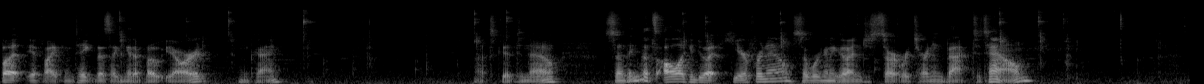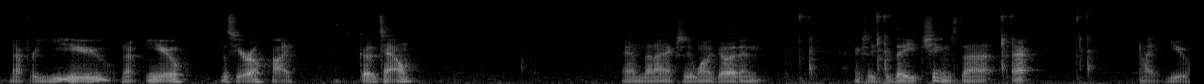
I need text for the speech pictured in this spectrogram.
but if I can take this, I can get a boat yard. Okay. That's good to know. So I think that's all I can do out here for now. So we're going to go ahead and just start returning back to town. Now for you, no, you, this hero, hi, go to town. And then I actually want to go ahead and... Actually, did they change that? Ah. Hi, you.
